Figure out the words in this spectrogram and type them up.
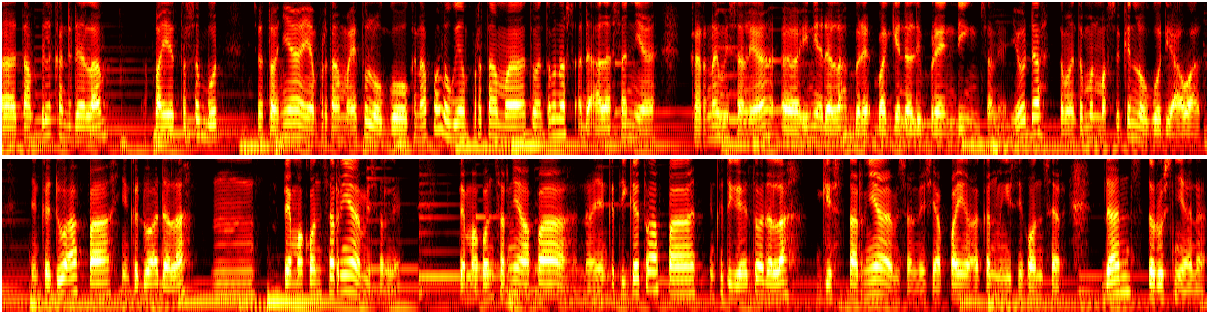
uh, tampilkan di dalam flyer tersebut. Contohnya yang pertama itu logo. Kenapa logo yang pertama? Teman-teman harus ada alasannya. Karena misalnya uh, ini adalah bagian dari branding misalnya. Ya udah, teman-teman masukin logo di awal. Yang kedua apa? Yang kedua adalah hmm, tema konsernya misalnya. Tema konsernya apa? Nah, yang ketiga itu apa? Yang ketiga itu adalah gestarnya misalnya siapa yang akan mengisi konser dan seterusnya. Nah,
